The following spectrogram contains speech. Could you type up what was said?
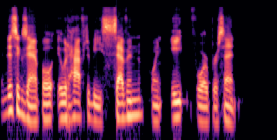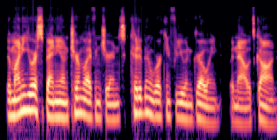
In this example, it would have to be 7.84%. The money you are spending on term life insurance could have been working for you and growing, but now it's gone.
